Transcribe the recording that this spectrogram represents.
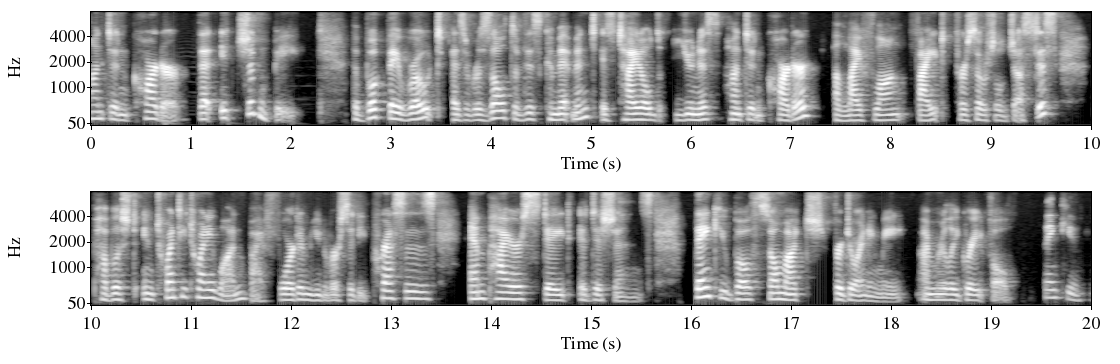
Hunton Carter that it shouldn't be. The book they wrote as a result of this commitment is titled Eunice Hunton Carter A Lifelong Fight for Social Justice, published in 2021 by Fordham University Presses Empire State Editions. Thank you both so much for joining me. I'm really grateful. Thank you.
